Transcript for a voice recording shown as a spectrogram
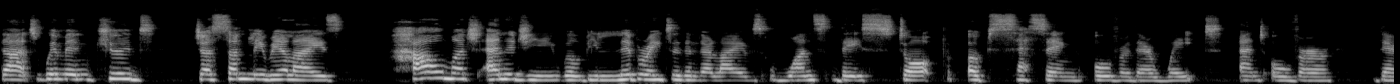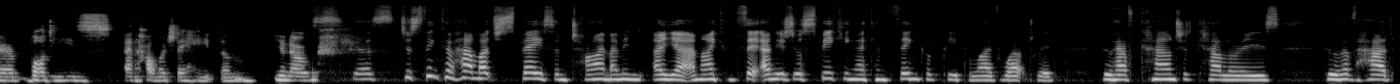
that women could just suddenly realize how much energy will be liberated in their lives once they stop obsessing over their weight and over their bodies and how much they hate them you know yes just think of how much space and time i mean uh, yeah and i can think and as you're speaking i can think of people i've worked with who have counted calories who have had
